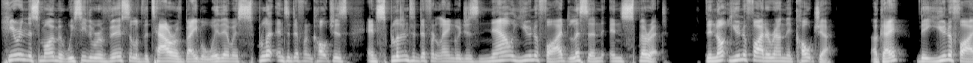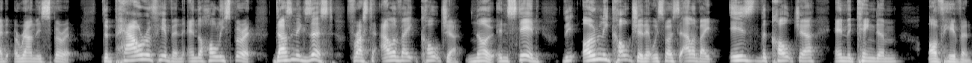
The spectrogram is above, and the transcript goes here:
Here in this moment, we see the reversal of the Tower of Babel, where they were split into different cultures and split into different languages, now unified, listen, in spirit. They're not unified around their culture, okay? They're unified around their spirit. The power of heaven and the Holy Spirit doesn't exist for us to elevate culture. No, instead, the only culture that we're supposed to elevate is the culture and the kingdom of heaven.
